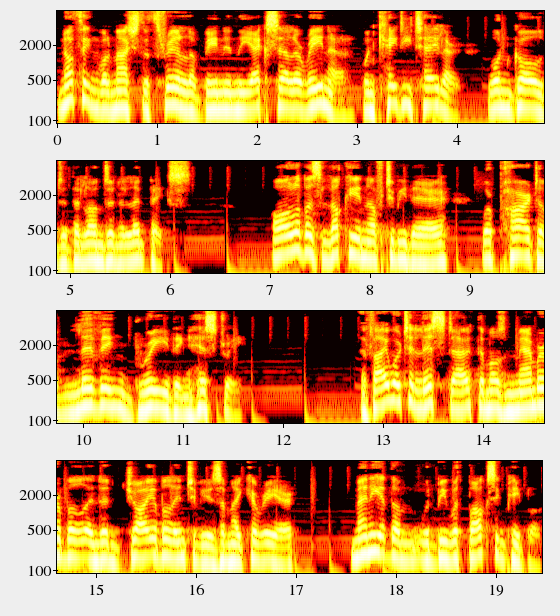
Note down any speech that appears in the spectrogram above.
Nothing will match the thrill of being in the ExCeL Arena when Katie Taylor won gold at the London Olympics. All of us lucky enough to be there were part of living, breathing history. If I were to list out the most memorable and enjoyable interviews of my career, many of them would be with boxing people.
